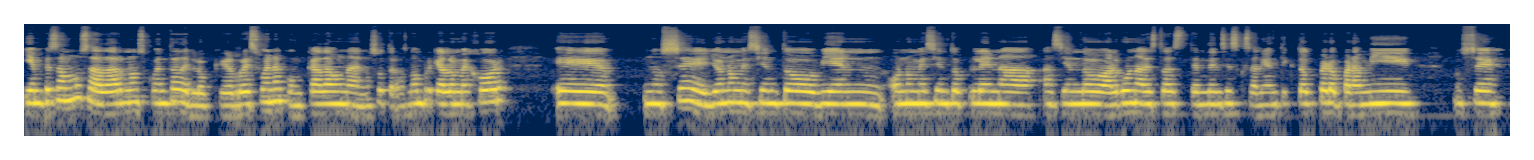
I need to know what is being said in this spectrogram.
y empezamos a darnos cuenta de lo que resuena con cada una de nosotras, ¿no? Porque a lo mejor eh, no sé, yo no me siento bien o no me siento plena haciendo alguna de estas tendencias que salió en TikTok, pero para mí, no sé,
